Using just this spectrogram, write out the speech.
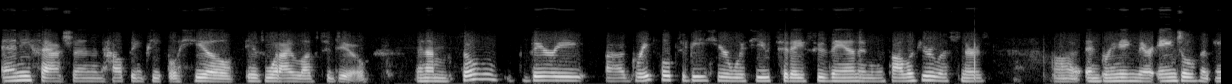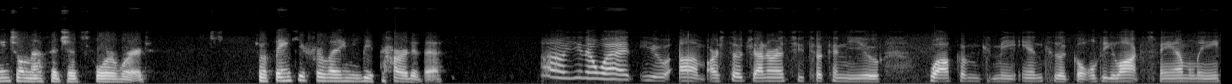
any fashion and helping people heal is what I love to do. And I'm so very uh, grateful to be here with you today, Suzanne, and with all of your listeners, uh, and bringing their angels and angel messages forward. So thank you for letting me be part of this. Oh, you know what? You um, are so generous. You took and you welcomed me into the Goldilocks family.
